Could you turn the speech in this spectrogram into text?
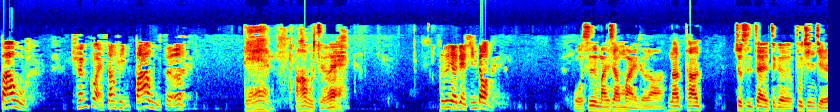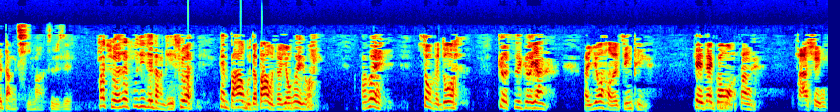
八五，全馆商品八五折。Damn，八五折哎，是不是有点心动？我是蛮想买的啦。那它就是在这个父亲节的档期嘛，是不是？它除了在父亲节档期，除了 HAN 八五的八五折优惠以外，还会。送很多各式各样很优好的精品，可以在官网上查询。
